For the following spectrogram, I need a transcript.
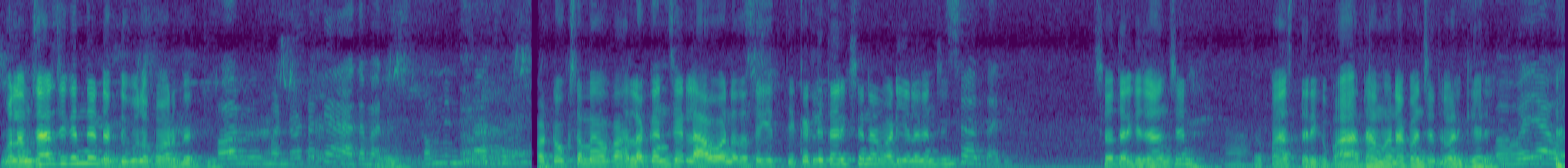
ઓલામાં ચાર્જિંગ નહીં ટકતું બોલો પાવર સાજર પણ ટૂંક સમયમાં લગ્ન છે એટલે આવવાના તો સહી કેટલી તારીખ છે ને વાડીએ લગ્ન છે? છ તારીખ. છ તારીખે જવાનું છે ને તો પાંચ તારીખે પા ધામા નાખવાનું છે તમારે ઘરે હવે વયા આવો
